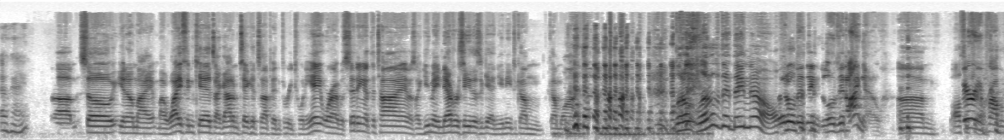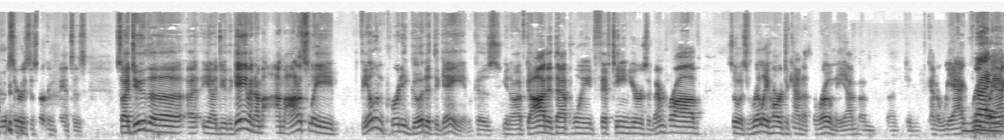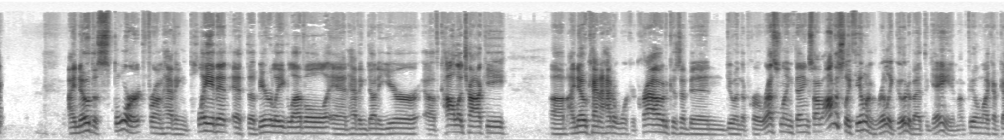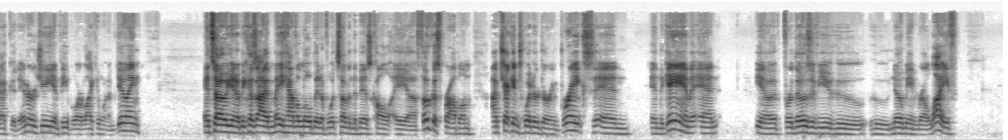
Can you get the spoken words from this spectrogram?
Okay. Um, so you know, my my wife and kids, I got them tickets up in 328 where I was sitting at the time. I was like, "You may never see this again. You need to come come watch." little little did they know. Little did they, little did I know. Um, very improbable series of circumstances. So I do the uh, you know I do the game, and I'm I'm honestly feeling pretty good at the game because you know I've got at that point 15 years of improv. So it's really hard to kind of throw me. I'm, I'm i can kind of react, right. react. I know the sport from having played it at the beer league level and having done a year of college hockey. Um, I know kind of how to work a crowd because I've been doing the pro wrestling thing. So I'm honestly feeling really good about the game. I'm feeling like I've got good energy and people are liking what I'm doing. And so, you know, because I may have a little bit of what some in the biz call a uh, focus problem, I'm checking Twitter during breaks and in the game. And, you know, for those of you who who know me in real life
